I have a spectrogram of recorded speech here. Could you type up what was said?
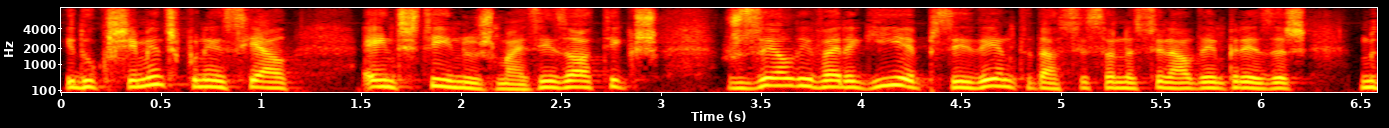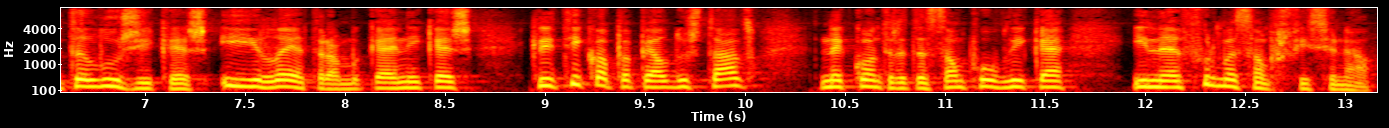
e do crescimento exponencial em destinos mais exóticos, José Oliveira Guia, presidente da Associação Nacional de Empresas Metalúrgicas e Eletromecânicas, critica o papel do Estado na contratação pública e na formação profissional.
